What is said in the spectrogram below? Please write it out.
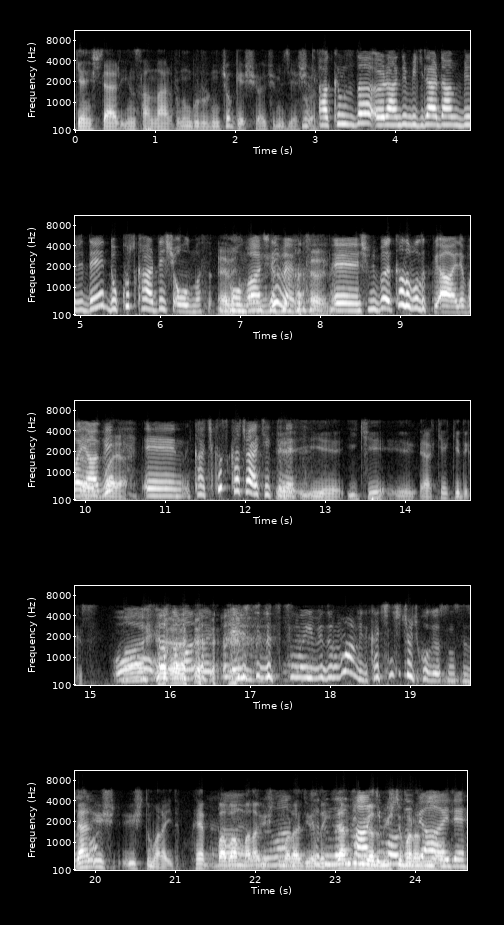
gençler, insanlar. Bunun gururunu çok yaşıyor. Hepimiz yaşıyoruz. Hakkınızda öğrendiğim bilgilerden biri de dokuz kardeş olması Evet. olmanız değil mi? Evet. E, şimdi böyle kalabalık bir aile bayağı Evet, bir. bayağı. E, kaç kız kaç erkektiniz? e, iki e, erkek, yedi kız. Oo, o zaman evet. el üstünde tutulma gibi bir durum var mıydı? Kaçıncı çocuk oluyorsunuz siz o Ben zaman? üç, üç numaraydım. Hep babam bana O üç zaman numara diyordu. kadınların Ben bilmiyordum hakim üç olduğu numaranın bir ne olduğunu. aile.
